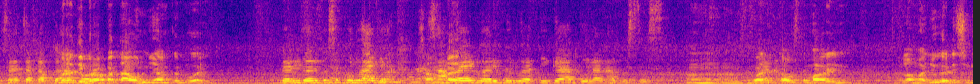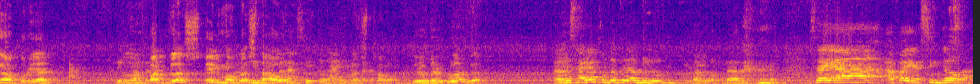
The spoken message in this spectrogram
Saya cakap ke Berarti Akong. berapa tahun yang kedua itu? Dari 2010 aja Sampai? sampai, 2023 bulan Agustus. Hmm, Bulan berarti tahun Agustus. kemarin lama juga di Singapura ya. 15. 14 eh 15, tahun. 15 hitungannya 15 berarti. tahun. udah berkeluarga Eh, saya kebetulan belum Pak Dokter. saya apa ya single lah.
